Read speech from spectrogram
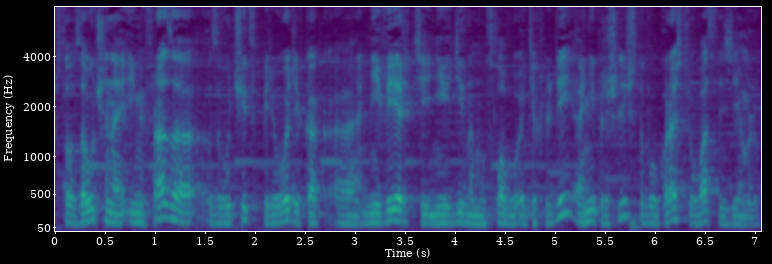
что заученная ими фраза звучит в переводе как э, «Не верьте ни единому слову этих людей, они пришли, чтобы украсть у вас землю».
